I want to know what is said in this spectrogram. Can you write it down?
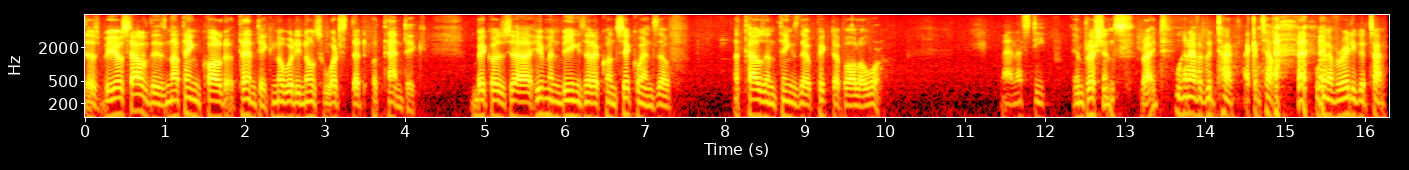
Just be yourself. There's nothing called authentic. Nobody knows what's that authentic. Because uh, human beings are a consequence of a thousand things they've picked up all over. Man, that's deep. Impressions, right? We're gonna have a good time. I can tell. We're gonna have a really good time.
